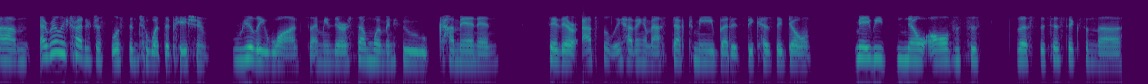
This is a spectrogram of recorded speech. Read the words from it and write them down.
um, I really try to just listen to what the patient really wants. I mean, there are some women who come in and say they're absolutely having a mastectomy, but it's because they don't maybe know all the the statistics and the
